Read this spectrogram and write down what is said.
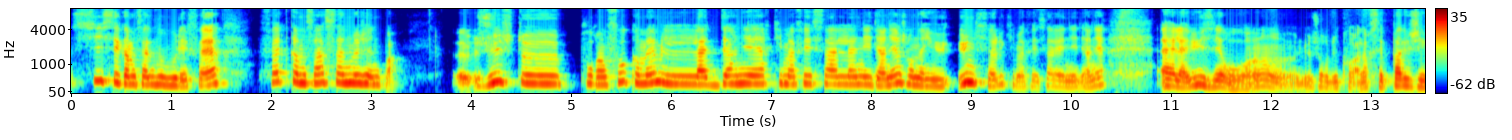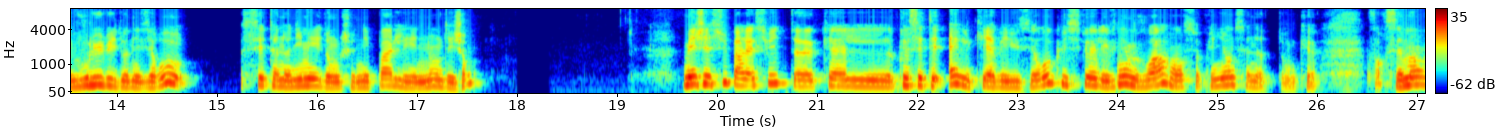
si c'est comme ça que vous voulez faire, faites comme ça, ça ne me gêne pas. Euh, juste euh, pour info, quand même, la dernière qui m'a fait ça l'année dernière, j'en ai eu une seule qui m'a fait ça l'année dernière. Elle a eu zéro hein, le jour du cours. Alors c'est pas que j'ai voulu lui donner zéro, c'est anonymé, donc je n'ai pas les noms des gens. Mais j'ai su par la suite euh, que c'était elle qui avait eu zéro, puisqu'elle est venue me voir en se plaignant de sa note. Donc forcément,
